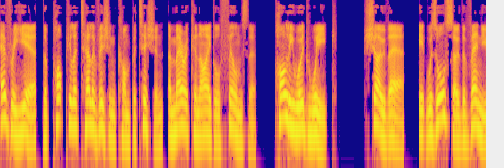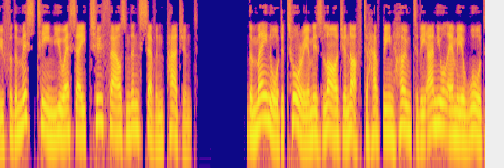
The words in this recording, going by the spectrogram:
Every year, the popular television competition, American Idol films the Hollywood Week show there. It was also the venue for the Miss Teen USA 2007 pageant. The main auditorium is large enough to have been home to the annual Emmy Awards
